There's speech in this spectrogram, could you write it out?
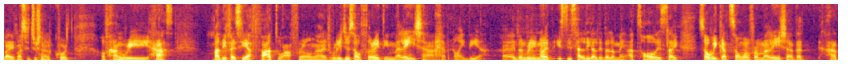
by the Constitutional Court of Hungary has. But if I see a fatwa from a religious authority in Malaysia, I have no idea. I don't really know, is this a legal development at all? It's like, so we got someone from Malaysia that has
